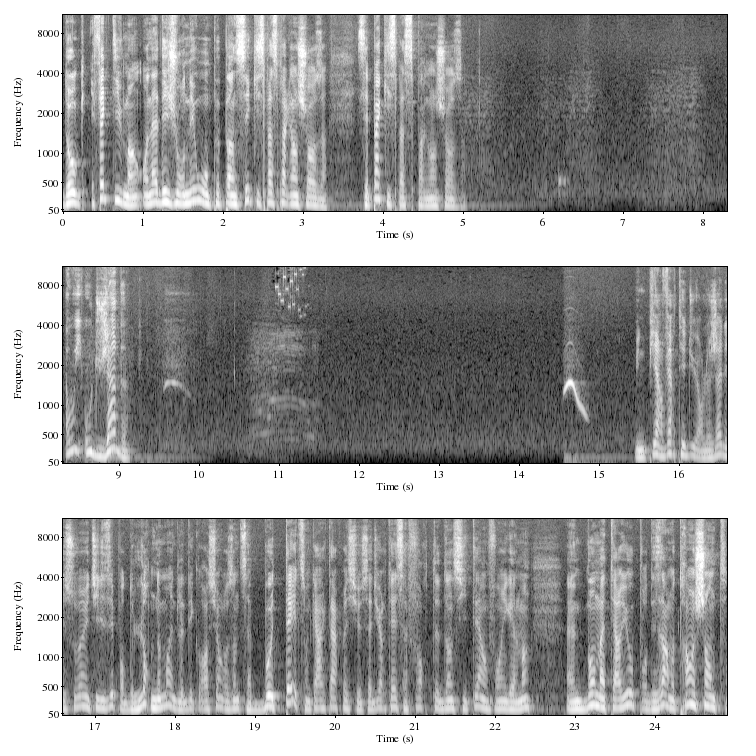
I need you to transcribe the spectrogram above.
Donc, effectivement, on a des journées où on peut penser qu'il se passe pas grand-chose c'est pas qu'il se passe pas grand chose. oui, ou du jade. Une pierre verte et dure. Le jade est souvent utilisé pour de l'ornement et de la décoration en raison de sa beauté et de son caractère précieux. Sa dureté et sa forte densité en font également un bon matériau pour des armes tranchantes.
